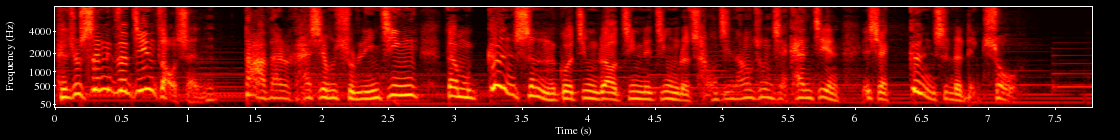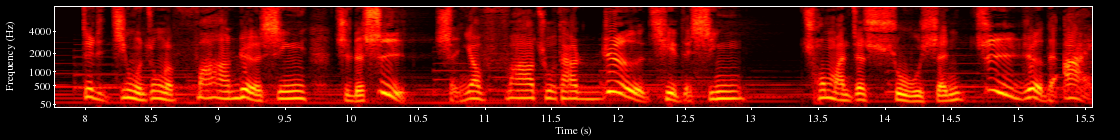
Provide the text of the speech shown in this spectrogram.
恳求圣灵在今天早晨大大的开启我们属灵经，让我们更深能够进入到今天经文的场景当中，一起来看见，一起来更深的领受。这里经文中的发热心，指的是神要发出他热切的心，充满着属神炙热的爱。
